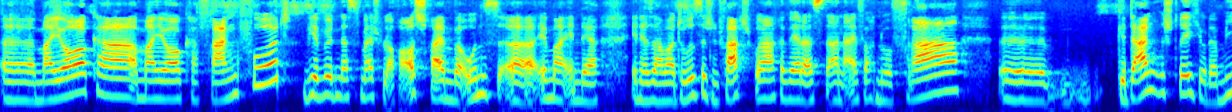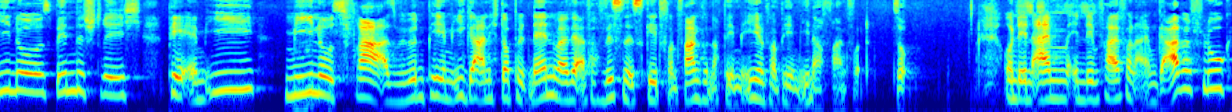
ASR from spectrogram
äh, Mallorca, Mallorca, Frankfurt. Wir würden das zum Beispiel auch ausschreiben bei uns äh, immer in der, in der sagen wir, touristischen Fachsprache wäre das dann einfach nur Fra, äh, Gedankenstrich oder Minus, Bindestrich, PMI, minus Fra. Also wir würden PMI gar nicht doppelt nennen, weil wir einfach wissen, es geht von Frankfurt nach PMI und von PMI nach Frankfurt. So. Und in einem, in dem Fall von einem Gabelflug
